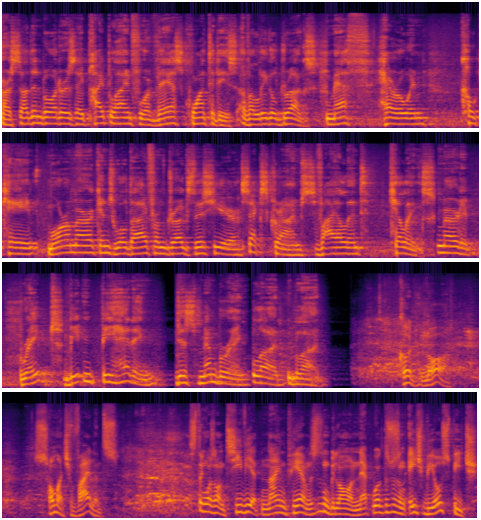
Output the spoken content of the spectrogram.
Our southern border is a pipeline for vast quantities of illegal drugs meth, heroin, cocaine. More Americans will die from drugs this year. Sex crimes, violent killings, murdered, raped, beaten, beheading, dismembering, blood, blood. Good Lord. So much violence. This thing was on TV at 9 p.m. This doesn't belong on network. This was an HBO speech.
